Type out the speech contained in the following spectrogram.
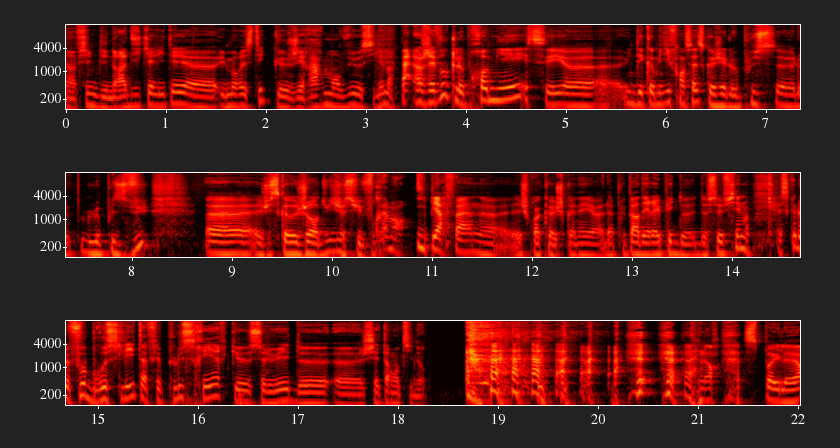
un film d'une radicalité euh, humoristique que j'ai rarement vu au cinéma. Bah, alors j'avoue que le premier, c'est euh, une des comédies françaises que j'ai le plus, euh, le, le plus vu. euh, jusqu'à aujourd'hui. Je suis vraiment hyper fan. euh, je crois que je connais euh, la plupart des répliques de, de ce film. Est-ce que le faux Bruce Lee t'a fait plus rire que celui de euh, chez Tarantino? Alors, spoiler,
